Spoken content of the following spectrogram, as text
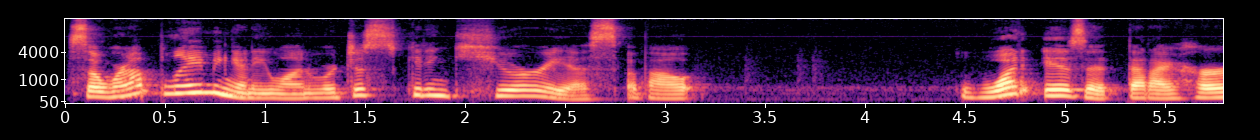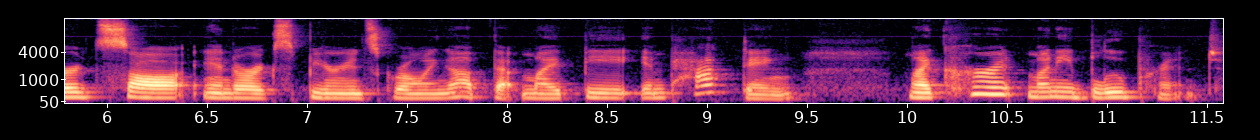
So we're not blaming anyone, we're just getting curious about what is it that I heard, saw, and or experienced growing up that might be impacting my current money blueprint.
